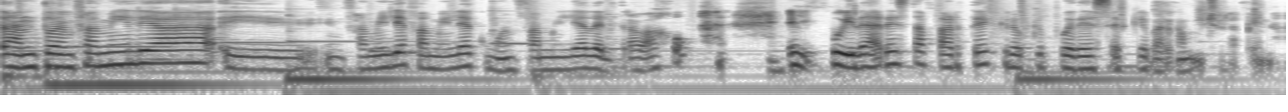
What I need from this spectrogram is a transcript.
tanto en familia, eh, en familia, familia, como en familia del trabajo. El cuidar esta parte creo que puede hacer que valga mucho la pena.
